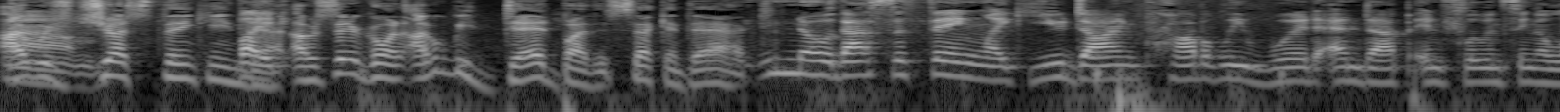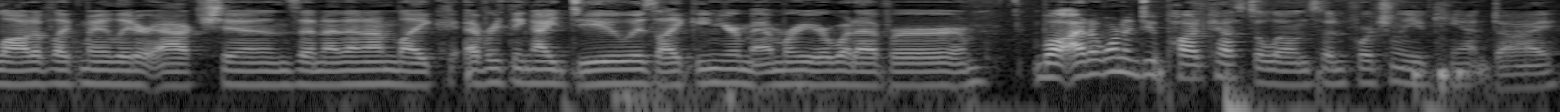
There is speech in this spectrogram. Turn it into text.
I Um, was just thinking like- that. I was sitting there going, I'm going to be dead by the second act. No, that's the thing. Like you dying probably would end up influencing a lot of like my later actions, and then I'm like everything I do is like in your memory or whatever. Well, I don't want to do podcast alone, so unfortunately you can't die.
